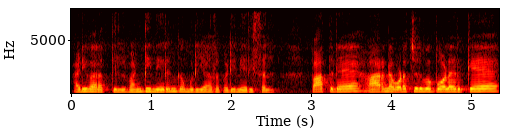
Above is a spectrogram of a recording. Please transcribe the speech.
அடிவாரத்தில் வண்டி நெருங்க முடியாதபடி நெரிசல். பார்த்துடே ஆரனை உடச்சிடுவ போல இருக்கே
